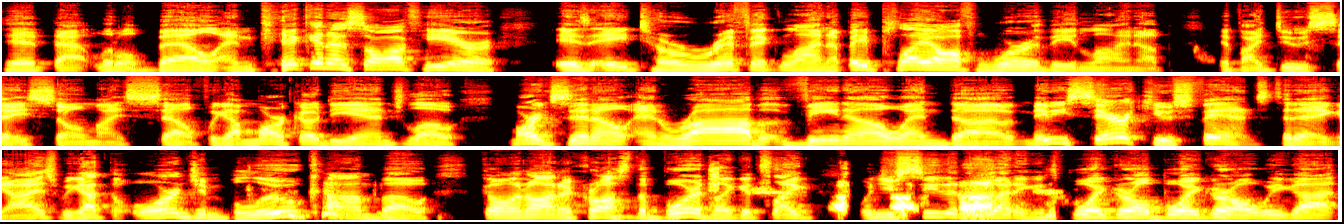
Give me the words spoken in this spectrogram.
hit that little bell. And kicking us off here is a terrific lineup, a playoff worthy lineup, if I do say so myself. We got Marco D'Angelo, Mark Zinno, and Rob Veno, and uh, maybe Syracuse fans today, guys. We got the orange and blue combo going on across the board. Like it's like when you see the wedding, it's boy, girl, boy, girl. We got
